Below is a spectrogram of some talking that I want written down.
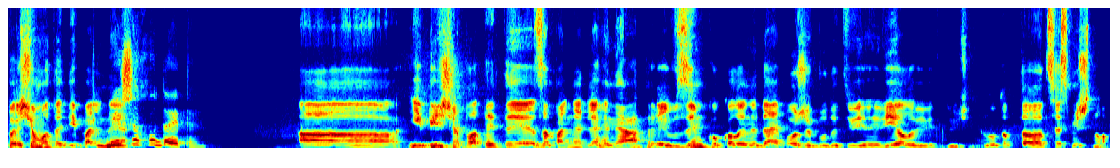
При чому тоді пальне? Більше ходити. А, і більше платити за пальне для генераторів взимку, коли, не дай Боже, будуть ві- віялові відключення. Ну тобто, це смішно.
